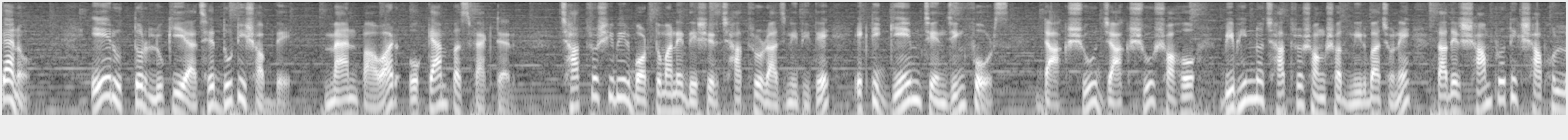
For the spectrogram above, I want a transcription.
কেন? এর উত্তর লুকিয়ে আছে দুটি শব্দে ম্যান পাওয়ার ও ক্যাম্পাস ফ্যাক্টর। ছাত্র শিবির বর্তমানে দেশের ছাত্র রাজনীতিতে একটি গেম চেঞ্জিং ফোর্স, ডাকসু, জাকসু সহ বিভিন্ন ছাত্র সংসদ নির্বাচনে তাদের সাম্প্রতিক সাফল্য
